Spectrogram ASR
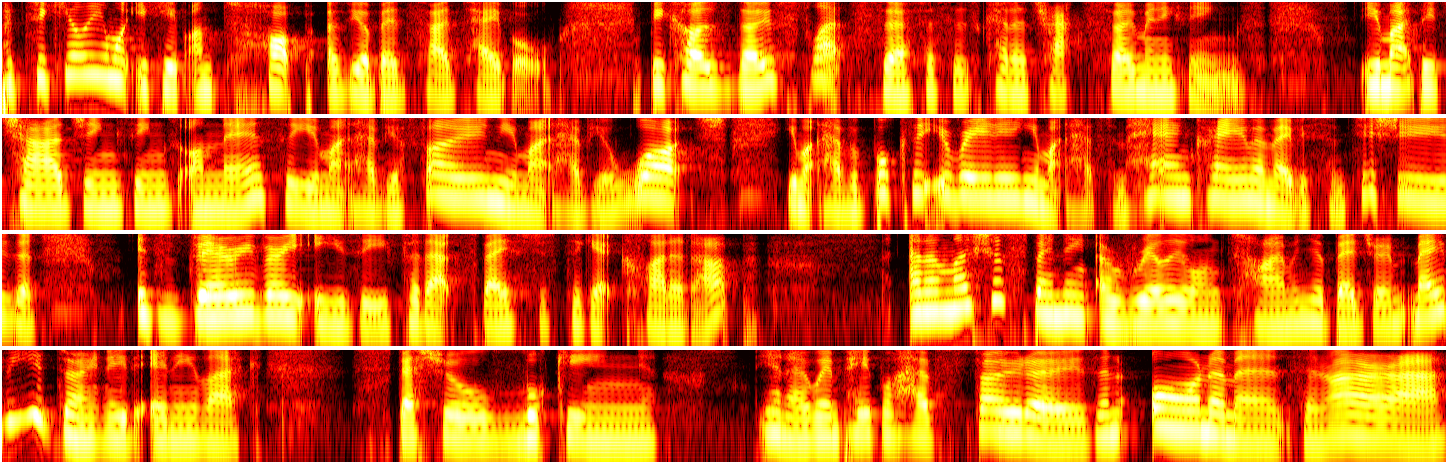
particularly in what you keep on top of your bedside table, because those flat surfaces can attract so many things. You might be charging things on there. So you might have your phone, you might have your watch, you might have a book that you're reading, you might have some hand cream and maybe some tissues. And it's very, very easy for that space just to get cluttered up. And unless you're spending a really long time in your bedroom, maybe you don't need any like special looking, you know, when people have photos and ornaments and rah, rah, rah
